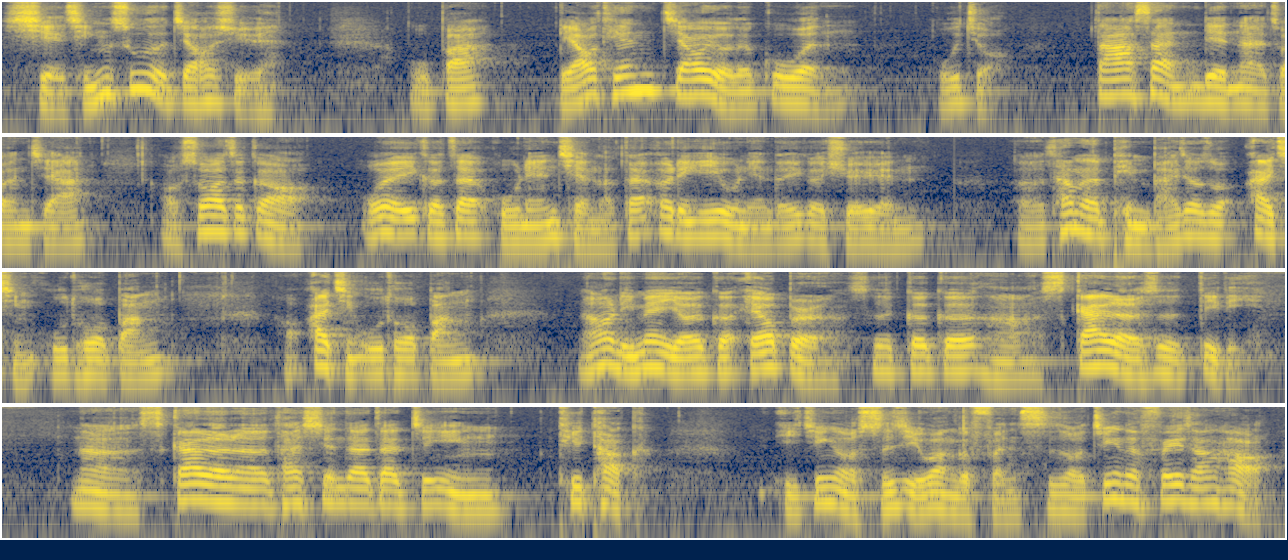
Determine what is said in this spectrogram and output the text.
写情书的教学。五八聊天交友的顾问。五九搭讪恋爱专家，哦，说到这个哦，我有一个在五年前了，在二零一五年的一个学员，呃，他们的品牌叫做爱情乌托邦，哦，爱情乌托邦，然后里面有一个 Albert 是哥哥啊，Skyler 是弟弟。那 Skyler 呢，他现在在经营 TikTok，已经有十几万个粉丝哦，经营得非常好。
